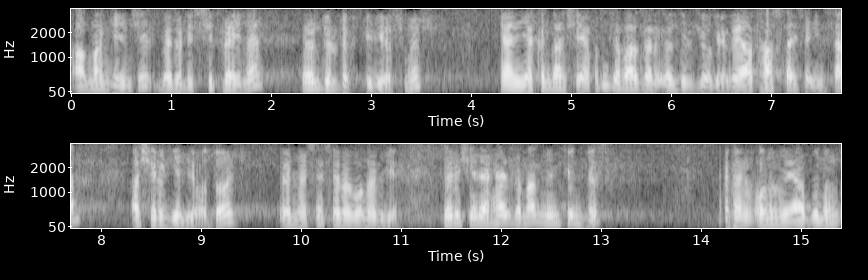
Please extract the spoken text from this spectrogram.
Alman genci böyle bir spreyle öldürdük biliyorsunuz. Yani yakından şey yapılınca bazıları öldürücü oluyor. Veyahut hastaysa insan aşırı geliyor o doz, ölmesine sebep olabiliyor. Böyle şeyler her zaman mümkündür. Efendim onun veya bunun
